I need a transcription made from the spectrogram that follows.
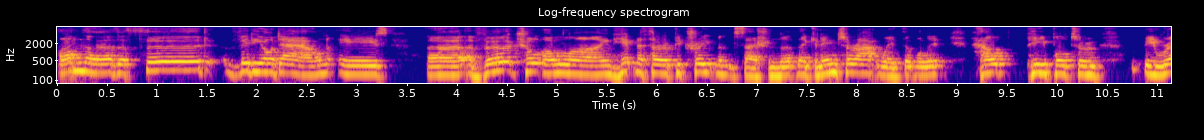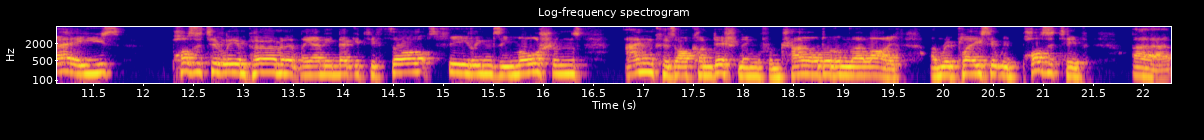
on there, the third video down is uh, a virtual online hypnotherapy treatment session that they can interact with that will help people to erase positively and permanently any negative thoughts, feelings, emotions, anchors, or conditioning from childhood and their life and replace it with positive uh,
